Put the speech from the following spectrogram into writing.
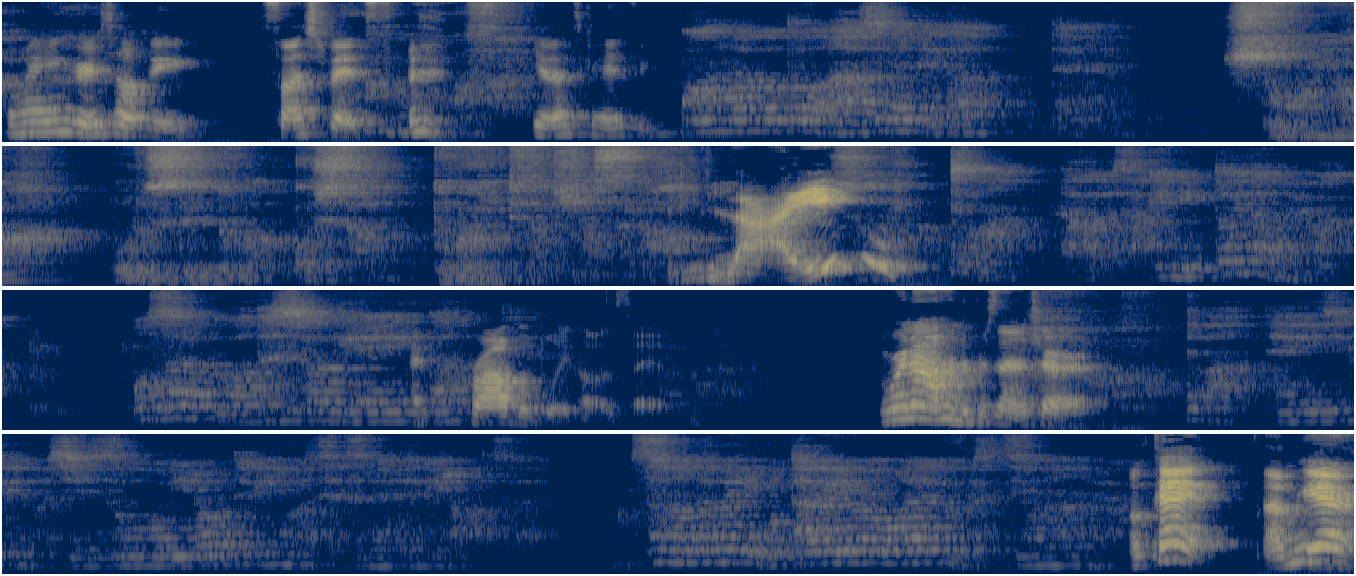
Don't anger Sophie. Slash Fitz. yeah, that's crazy. Lying? I probably caused it. We're not 100% sure. Okay, I'm here.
